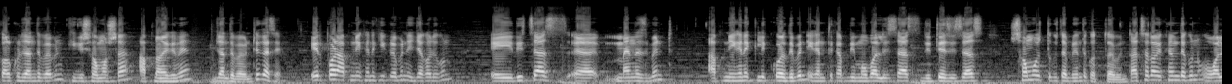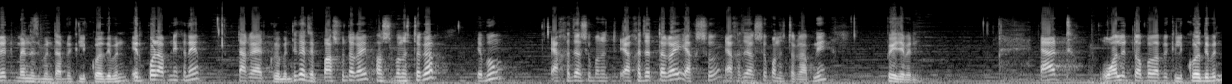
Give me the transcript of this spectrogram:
কল করে জানতে পারবেন, কী কী সমস্যা, আপনার এখানে জানতে পারবেন, ঠিক আছে? এরপর আপনি এখানে কী করবেন, এই জায়গায় দেখুন এই রিচার্জ ম্যানেজমেন্ট আপনি এখানে ক্লিক করে দেবেন, এখান থেকে আপনি মোবাইল রিচার্জ ডিটেলস রিচার্জ সমস্ত কিছু আপনি করতে পারবেন। তাছাড়াও এখানে দেখুন ওয়ালেট ম্যানেজমেন্ট আপনি ক্লিক করে দেবেন। এরপর আপনি এখানে টাকা অ্যাড করবেন, ঠিক আছে? পাঁচশো টাকায় পাঁচশো পঞ্চাশ টাকা এবং এক হাজার একশো পঞ্চাশ, এক হাজার টাকায় একশো, এক হাজার একশো পঞ্চাশ টাকা আপনি পেয়ে যাবেন। অ্যাড ওয়ালেট টপ আপনি ক্লিক করে দেবেন।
